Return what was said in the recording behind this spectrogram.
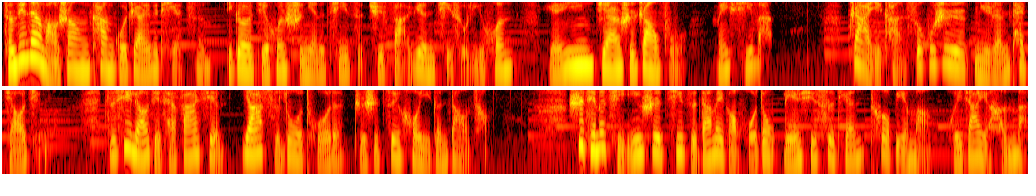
曾经在网上看过这样一个帖子：一个结婚十年的妻子去法院起诉离婚，原因竟然是丈夫没洗碗。乍一看，似乎是女人太矫情了。仔细了解才发现，压死骆驼的只是最后一根稻草。事情的起因是妻子单位搞活动，连续四天特别忙，回家也很晚。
